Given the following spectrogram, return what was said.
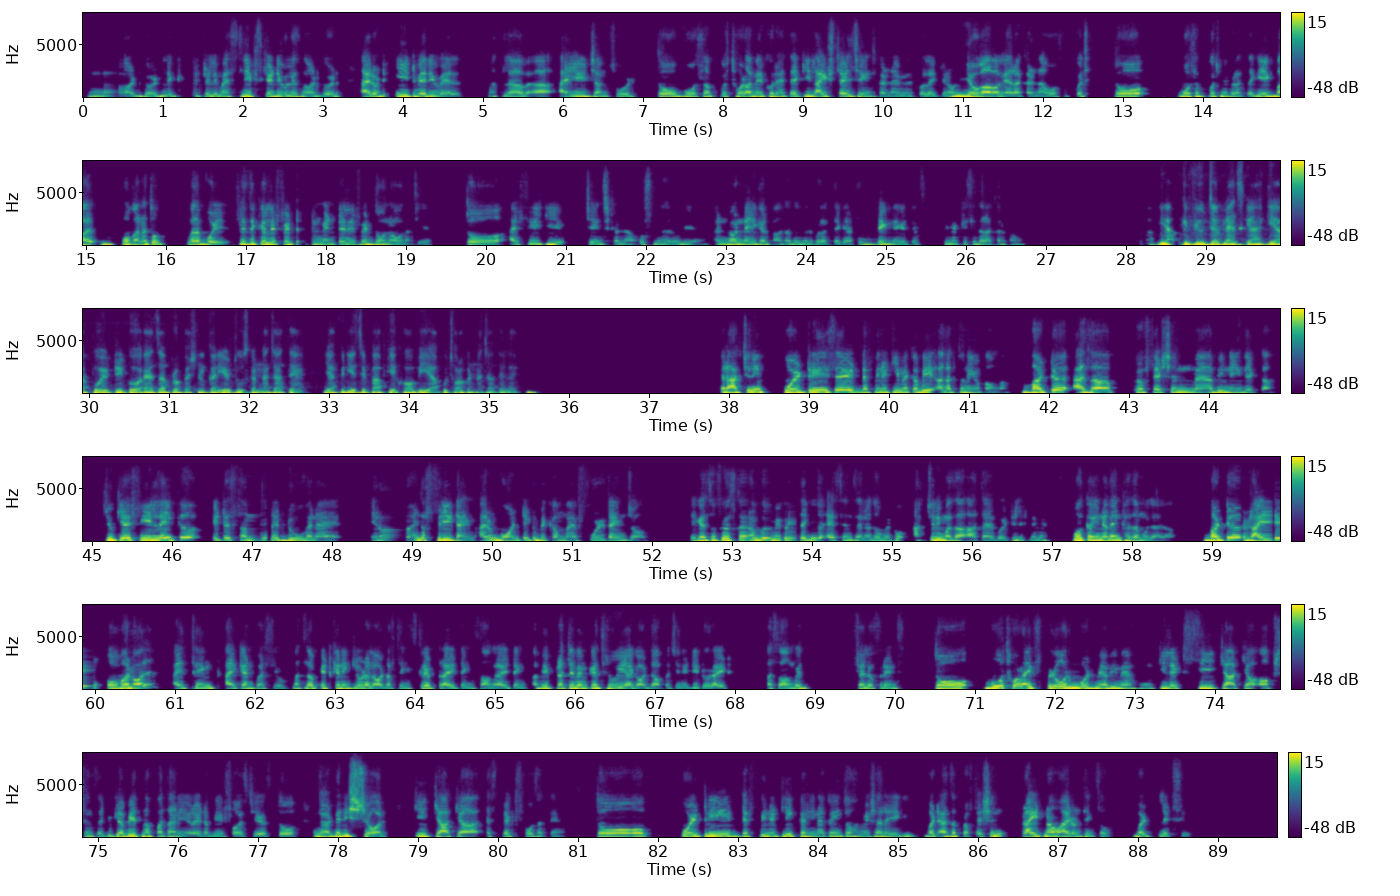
not good. Like, literally, my sleep schedule is not good. I don't eat very well. मतलब आई ईट जंक फ़ूड तो वो सब कुछ थोड़ा मेरे को रहता है कि लाइफस्टाइल चेंज करना है मेरे को लाइक यू नो योगा वगैरह करना, वो सब कुछ. तो वो सब कुछ मेरे को लगता है कि एक बार होगा ना तो मतलब वही physically fit and mentally fit दोनों होना चाहिए. तो आई फील कि चेंज करना उसमें ज़रूरी है. एंड मैं नहीं कर पाता तो मेरे को लगता है कि दैट्स बिग नेगेटिव कि मैं किसी तरह कर पाऊँ. अभी आपके फ्यूचर प्लान्स क्या है? कि आप पोएट्री को as a professional career choose करना चाहते हैं, या फिर ये सिर्फ़ आपकी एक हॉबी आप कुछ और करना चाहते हैं लाइफ में? एक्चुअली पोएट्री से डेफिनेटली मैं कभी अलग तो नहीं हो पाऊँगा। बट एज अ प्रोफेशन मैं अभी नहीं देखता। क्योंकि I feel like it is something I do when I you know in the free time I don't want it to become my full time job ठीक है? सो फिर उसका ना वो मेरे को लगता है कि जो एसेंस है ना, जो मेरे को एक्चुअली मज़ा आता है पोएट्री लिखने में, वो कहीं ना कहीं खत्म हो जाएगा। But writing overall I think I can pursue मतलब it can include a lot of things script writing song writing अभी प्रतिबिंब के through he I got the opportunity to write a song with fellow friends तो वो थोड़ा explore mode में अभी मैं हूँ कि लेट्स सी क्या क्या ऑप्शन है, क्योंकि अभी इतना पता नहीं है राइट अभी फ़र्स्ट ईयर तो I am not very sure कि क्या क्या एस्पेक्ट्स हो सकते हैं। तो पोएट्री डेफिनेटली कहीं ना कहीं तो हमेशा रहेगी but as a profession right now I don't think so but let's see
